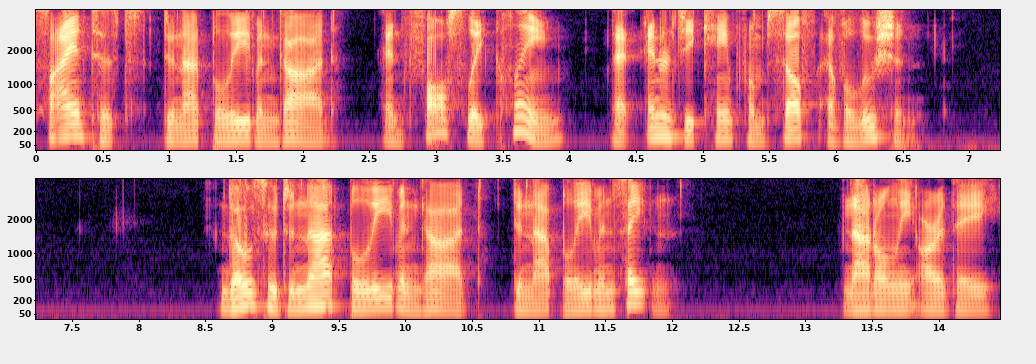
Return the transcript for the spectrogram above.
Scientists do not believe in God and falsely claim that energy came from self evolution. Those who do not believe in God do not believe in Satan. Not only are they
